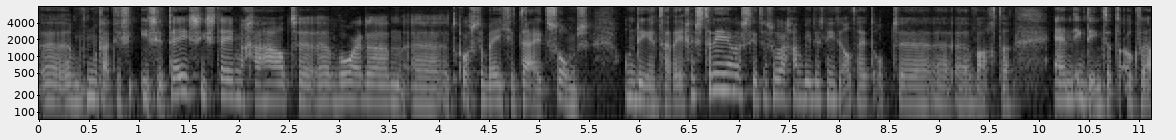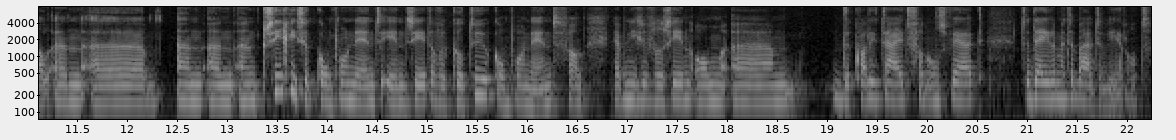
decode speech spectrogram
het moet uit die ICT-systemen gehaald uh, worden. Uh, het kost een beetje tijd soms om dingen te registreren. Er zitten zorgaanbieders niet altijd op te wachten. En ik denk dat er ook wel een, een, een, een, psychische component in zit, of een cultuurcomponent. Van, we hebben niet zoveel zin om ehm, de kwaliteit van ons werk te delen met de buitenwereld.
